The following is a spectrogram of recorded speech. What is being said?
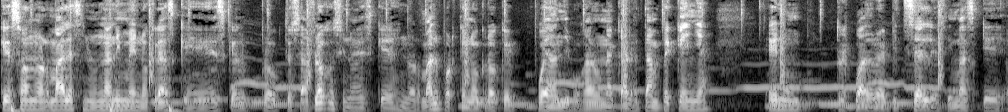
que son normales en un anime, no creas que es que el producto sea flojo, sino es que es normal porque no creo que puedan dibujar una cara tan pequeña en un recuadro de píxeles y más que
